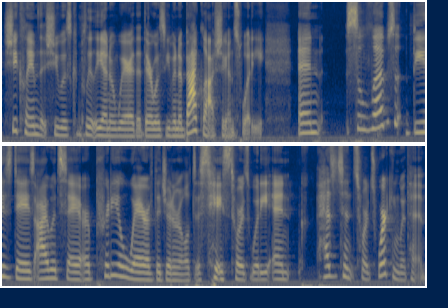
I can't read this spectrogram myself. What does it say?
she claimed that she was completely unaware that there was even a backlash against Woody. And celebs these days, I would say, are pretty aware of the general distaste towards Woody and hesitant towards working with him.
